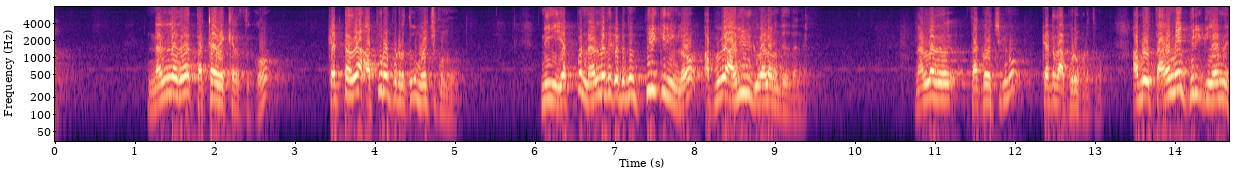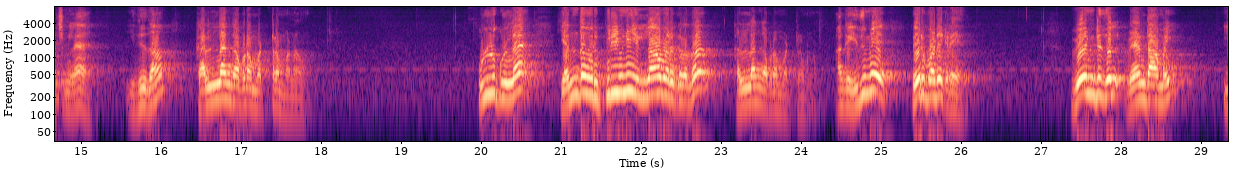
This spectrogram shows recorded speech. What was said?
நல்லதை தக்க வைக்கிறதுக்கும் கெட்டதை அப்புறப்படுறதுக்கும் முயற்சி பண்ணுவோம். நீங்க எப்போ நல்லது கெட்டதும் பிரிக்கிறீங்களோ அப்போவே அறிவுக்கு வேலை வந்ததுதாங்க. நல்லதை தக்க வச்சுக்கணும் கெட்டதை அப்புறப்படுத்தணும். அப்படி தரமே பிரிக்கலன்னு வச்சுங்களேன் இதுதான் கள்ளங்கபடமற்ற மனம். உள்ளுக்குள்ள எந்த ஒரு பிரிவினையும் இல்லாம இருக்கிறது தான் கள்ளங்கபடமற்ற மனம். அங்க எதுவுமே வேறுபாடே கிடையாது. வேண்டுதல் வேண்டாமை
